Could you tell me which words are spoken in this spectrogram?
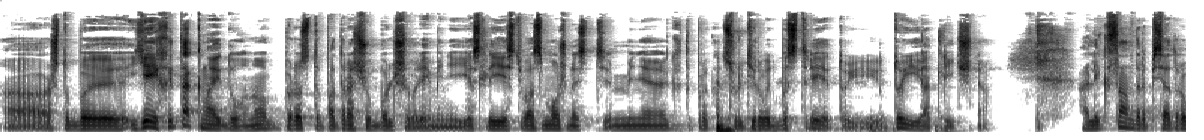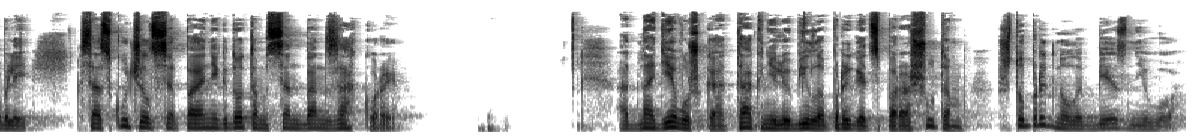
А, чтобы... Я их и так найду, но просто потрачу больше времени. Если есть возможность меня как-то проконсультировать быстрее, то и, то и отлично. Александр, 50 рублей. Соскучился по анекдотам Сен-Банзакуры. Одна девушка так не любила прыгать с парашютом, что прыгнула без него.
